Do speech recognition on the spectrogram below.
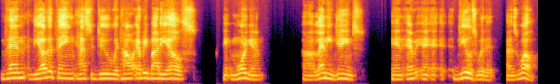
then the other thing has to do with how everybody else, eh, Morgan, uh, Lennie James, and every uh, deals with it as well,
